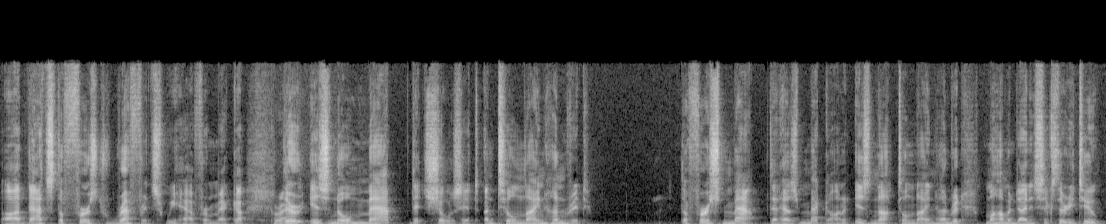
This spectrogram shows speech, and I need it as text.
uh, that's the first reference we have for mecca Correct. there is no map that shows it until 900 the first map that has mecca on it is not till 900 muhammad died in 632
